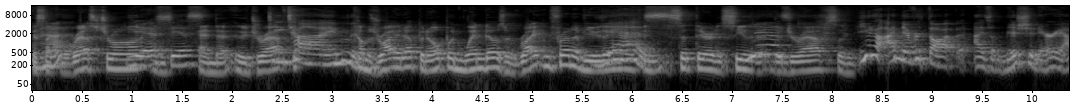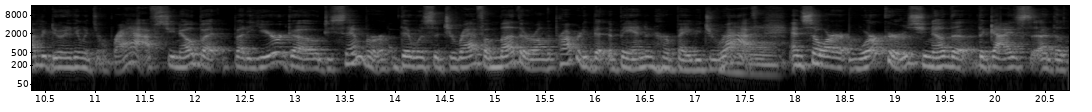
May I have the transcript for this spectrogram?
It's uh-huh. like a uh-huh. restaurant. Yes, and, yes. And the, the draft Tea time. comes right up and open windows and right in front of you. Then yes. you can sit there and see the, yes. the, giraffes. And you know, I never thought as a missionary I'd be doing anything with giraffes. You know, but but a year ago, December, there was a giraffe, a mother on the property that abandoned her baby giraffe, oh. and so our workers, you know, the the guys, uh, the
